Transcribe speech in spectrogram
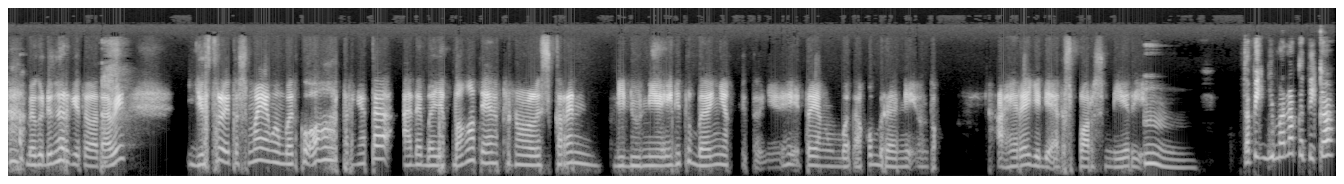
baru dengar gitu loh tapi justru itu semua yang membuatku oh ternyata ada banyak banget ya penulis keren di dunia ini tuh banyak gitu jadi itu yang membuat aku berani untuk akhirnya jadi explore sendiri Hmm. Tapi gimana ketika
